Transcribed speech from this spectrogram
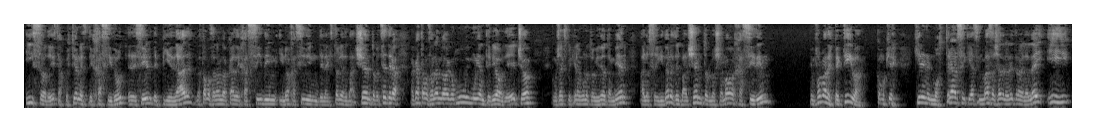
hizo de estas cuestiones de Hasidut, es decir, de piedad, no estamos hablando acá de Hasidim y no Hasidim de la historia de Baal etc. Acá estamos hablando de algo muy, muy anterior. De hecho, como ya expliqué en algún otro video también, a los seguidores del Baal los llamaban Hasidim en forma despectiva, como que quieren mostrarse que hacen más allá de la letra de la ley y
